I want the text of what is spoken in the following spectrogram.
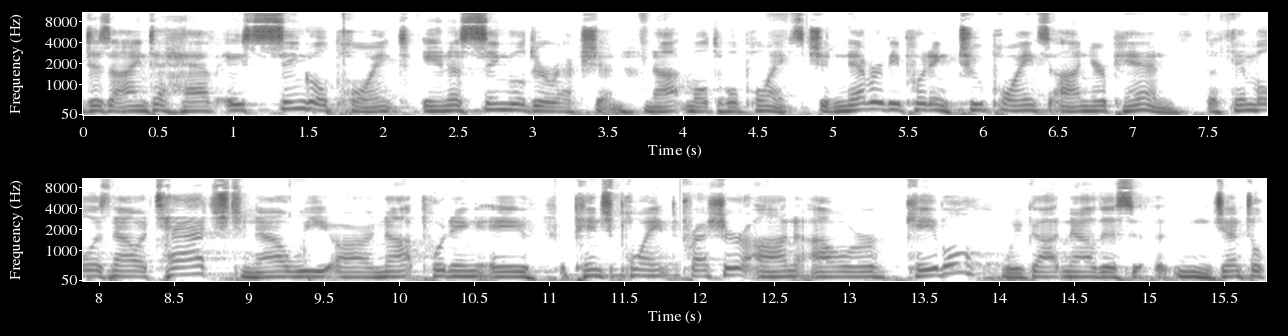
designed to have a single point in a single direction, not multiple points. Should never be putting two points on your pin. The thimble is now attached. Now we are not putting a pinch point pressure on our cable. We've got now this uh, gentle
